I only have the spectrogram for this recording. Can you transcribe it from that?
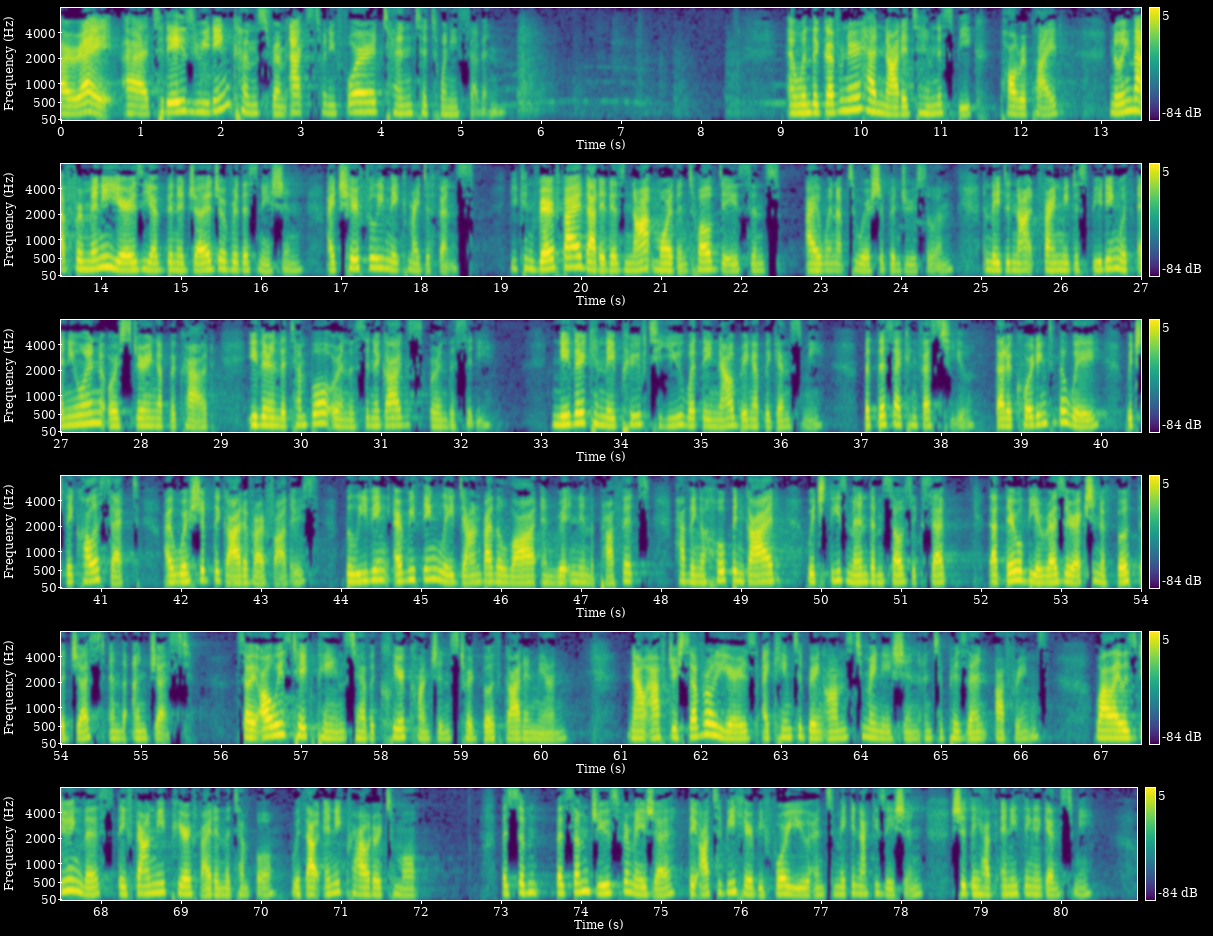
All right. Uh, today's reading comes from Acts 24 10 to 27. And when the governor had nodded to him to speak, Paul replied, Knowing that for many years you have been a judge over this nation, I cheerfully make my defense. You can verify that it is not more than 12 days since I went up to worship in Jerusalem, and they did not find me disputing with anyone or stirring up a crowd, either in the temple or in the synagogues or in the city. Neither can they prove to you what they now bring up against me. But this I confess to you that according to the way which they call a sect, I worship the God of our fathers, believing everything laid down by the law and written in the prophets, having a hope in God, which these men themselves accept, that there will be a resurrection of both the just and the unjust. So I always take pains to have a clear conscience toward both God and man. Now, after several years, I came to bring alms to my nation and to present offerings. While I was doing this, they found me purified in the temple, without any crowd or tumult. But some, but some Jews from Asia, they ought to be here before you and to make an accusation, should they have anything against me.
